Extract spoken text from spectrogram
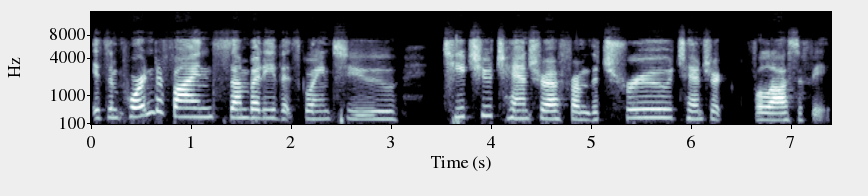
it's important to find somebody that's going to teach you Tantra from the true Tantric philosophy,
